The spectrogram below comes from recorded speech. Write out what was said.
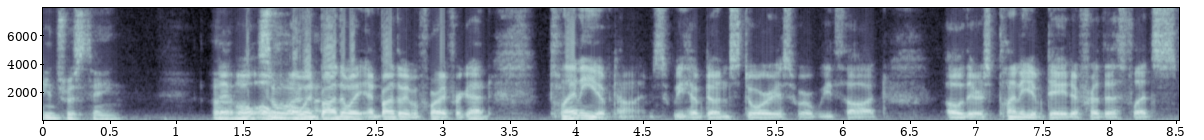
Interesting. Uh, Um, oh, oh, so oh, I- and by the way, and by the way, before I forget, plenty of times we have done stories where we thought, "Oh, there's plenty of data for this. Let's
